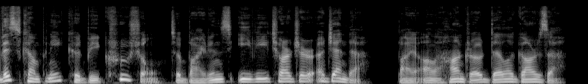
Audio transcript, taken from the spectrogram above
This company could be crucial to Biden's EV charger agenda by Alejandro de la Garza.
